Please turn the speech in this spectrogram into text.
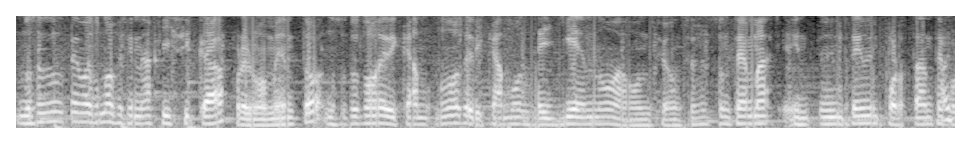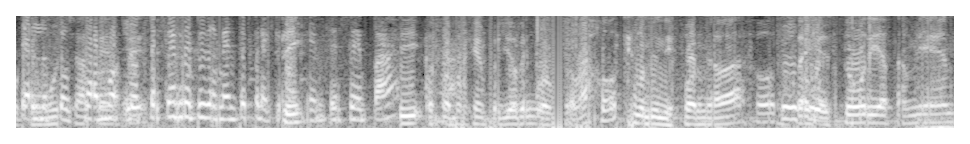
Nosotros tenemos una oficina física por el momento. Nosotros no, dedicamos, no nos dedicamos de lleno a 1111. Ese es un tema, un tema importante Ahorita porque lo mucha tocamos, gente... lo tocan rápidamente para que Sí. la gente sepa. Sí, o sea, por ejemplo, yo vengo de trabajo, tengo mi uniforme abajo, Sí, o sea, sí. estudia también.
